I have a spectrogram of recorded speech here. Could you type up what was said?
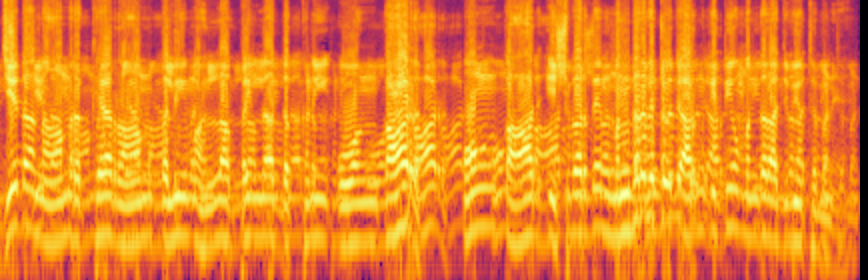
ਜਿਹਦਾ ਨਾਮ ਰੱਖਿਆ ਰਾਮ ਕਲੀ ਮਹੱਲਾ, ਪਹਿਲਾ ਦੱਖਣੀ ਓੰਕਾਰ ਓੰਕਾਰ ਈਸ਼ਵਰ ਦੇ ਮੰਦਰ ਵਿੱਚ ਉਚਾਰਨ ਕੀਤੀ, ਉਹ ਮੰਦਰ ਅੱਜ ਵੀ ਉੱਥੇ ਬਣਿਆ।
